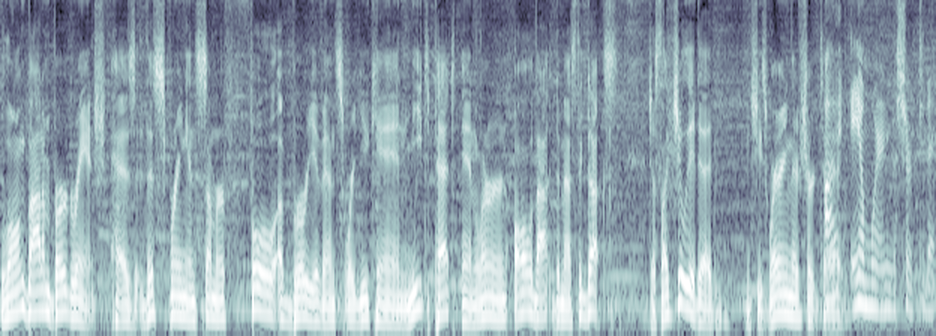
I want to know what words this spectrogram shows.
Long Bottom Bird Ranch has this spring and summer full of brewery events where you can meet, pet, and learn all about domestic ducks, just like Julia did, and she's wearing their shirt today. I am wearing the shirt today.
